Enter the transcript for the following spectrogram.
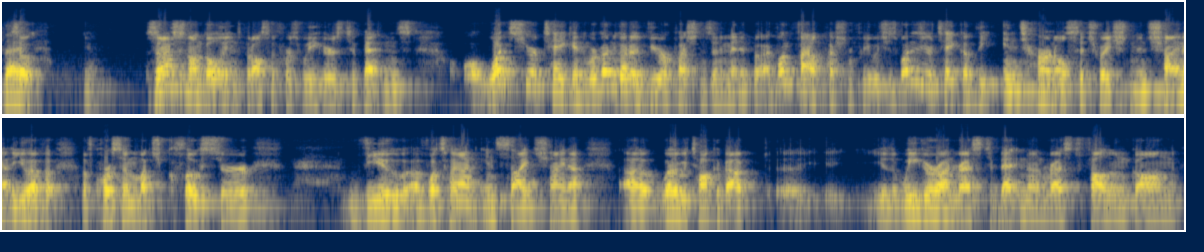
The, so, yeah. so not just Mongolians, but also, of course, Uyghurs, Tibetans. What's your take, and we're going to go to viewer questions in a minute, but I have one final question for you, which is what is your take of the internal situation in China? You have, a, of course, a much closer view of what's going on inside China. Uh, whether we talk about uh, you know, the Uyghur unrest, Tibetan unrest, Falun Gong,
